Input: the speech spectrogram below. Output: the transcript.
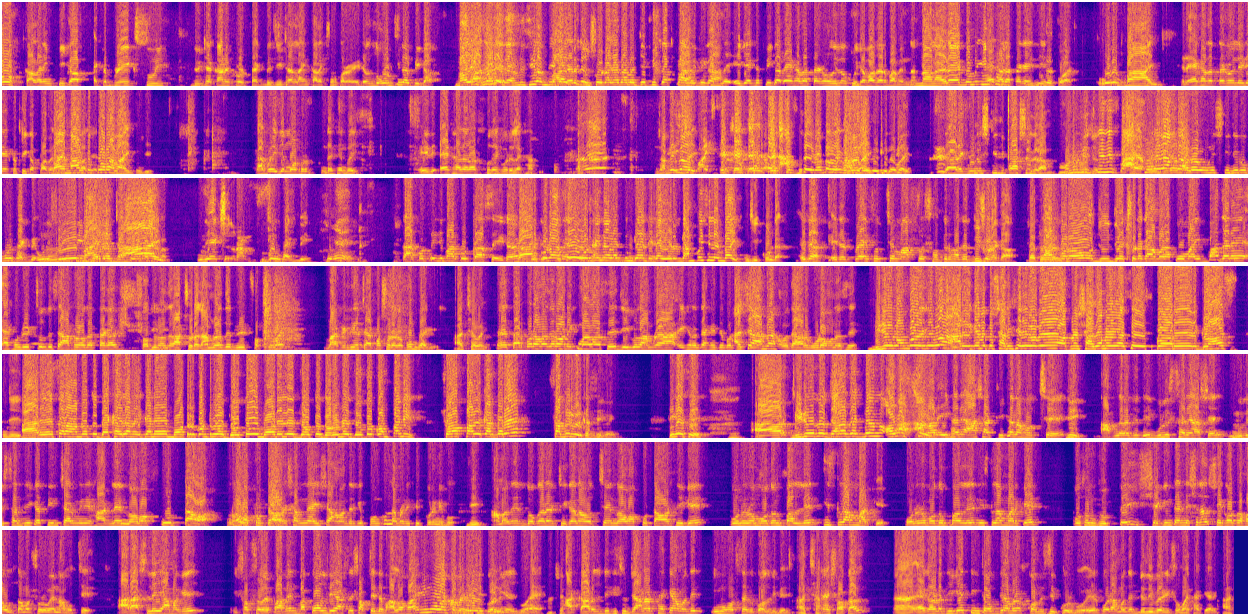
ও কালারিং পিক আপ একটা ব্রেক সুইচ দুইটা কানেক্টর থাকবে যেটা লাইন কালেকশন করার। এটা কিন্তু অরিজিনাল পিকআপ ভাই, ভুলে দেন, দিছিলাম, বাজারে। দুশো টাকা দামের যে পিকআপ পাবে হ্যাঁ, পিকআপ হ্যাঁ। না এটা একটা পিকআপ এক হাজার টাকা হইলেও খুঁজা বাজার পাবেন না। না না এটা একদম এক হাজার টাকায় দিয়ে স্কোয়াড ওরে ভাই। এটা এক হাজার টাকা হইলে এটা একটা পিকআপ পাবেন ভাই মাল তো। করা ভাই। তারপর এই যে মোটর দেখেন ভাই এই এক হাজার ওয়াট খোদাই করে লেখা। সাবির এই যে ভাই ভাই, ভালো লাগতেছে না ভাই। ডাইরেক্ট উনিশ কেজি পাঁচশো গ্রাম। মোটর 19 ওজন। কেজি 500 হ্যাঁ, হ্যাঁ তারপর যে বারকোডটা আছে এটা বারকোড আছে অরিজিনাল একদম গ্যারান্টি ভাই এর দাম কইছিলেন ভাই? জি কোনটা? এটা? এটার প্রাইস হচ্ছে মাত্র সতেরো হাজার দুইশো টাকা। 17,000 তারপরেও যদি একশো টাকা আমরা কমাই বাজারে এখন রেট চলতেছে আঠারো হাজার টাকা সতেরো হাজার আটশো টাকা। আমাদের রেট সবসময় মার্কেট থেকে চার পাঁচশো টাকা কম থাকে। আচ্ছা ভাই। হ্যাঁ, তারপর আমাদের অনেক মাল আছে যেগুলো আমরা এখানে দেখাইতে পারি আচ্ছা, আমরা- আমাদের আরও গোডাউন আছে। ভিডিও লম্বা হয়ে যাব আর এখানে তো সারি সারি ভাবে আপনার সাজানো আছে স্পরের গ্লাস। আর এছাড়া আমরা তো দেখাইলাম এখানে মোটর কন্ট্রোলার যত মডেলের যত ধরনের যত কোম্পানির সব পাবে কারবারে সাব্বির ভাইয়ের কাছে ভাই। ঠিক আছে? আর ভিডিওটা যারা দেখবেন অবশ্যই। আমার এখানে আসার ঠিকানা হচ্ছে জি। আপনারা যদি গুলিস্তানে আসেন গুলিস্তান থেকে তিন চার মিনিট হাঁটলে নবাবপুর টাওয়ার নবাবপুর টাওয়ারের সামনে আইসা আমাদেরকে ফোন করলে আমরা রিসিভ করে নিব। জি। আমাদের দোকানের ঠিকানা হচ্ছে নবাবপুর টাওয়ার থেকে পনেরো মদন পাল লেন ইসলাম মার্কেট। পনেরো মদন পাল লেন ইসলাম মার্কেট। প্রথম ঢুকতেই Sheikh international Sheikh auto house আমার শোরুমের নাম হচ্ছে। আর আসলেই আমাকে সবসময় পাবেন বা কল দিয়ে আসলে সবচেয়ে ভালো হয়। ইমো হোয়াটসঅ্যাপে রিসিভ করে নিয়ে আসব হ্যাঁ। আচ্ছা। আর কারও যদি কিছু জানার থাকে আমাদের ইমো হোয়াটসঅ্যাপে কল দিবেন। আচ্ছা। হ্যাঁ সকাল এগারোটা থেকে তিনটা অবধি আমরা কল রিসিভ করব। এরপর আমাদের ডেলিভারি সময় থাকে আর কি।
